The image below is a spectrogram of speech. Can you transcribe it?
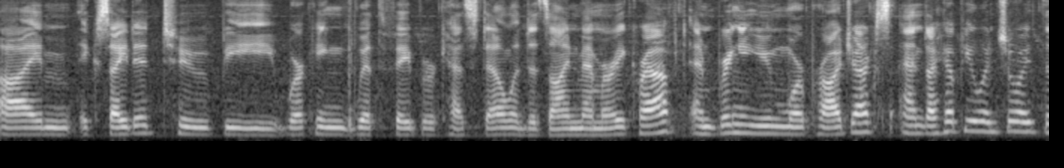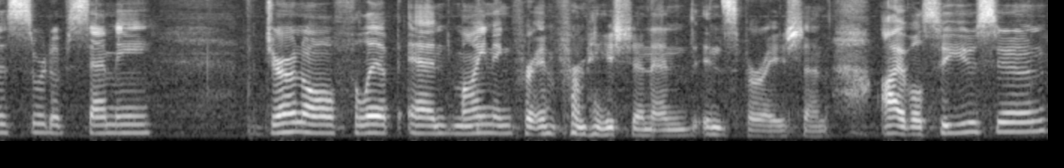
I'm excited to be working with Faber-Castell and Design Memory Craft and bringing you more projects, and I hope you enjoyed this sort of semi- journal flip and mining for information and inspiration. I will see you soon.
